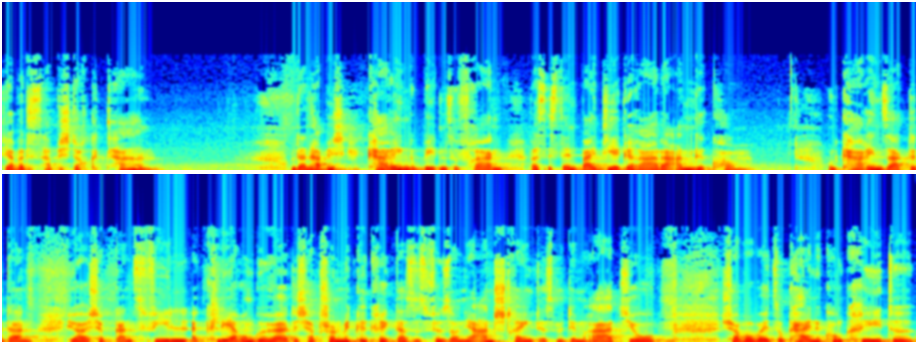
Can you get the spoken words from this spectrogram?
ja, aber das habe ich doch getan. Und dann habe ich Karin gebeten zu fragen, was ist denn bei dir gerade angekommen? Und Karin sagte dann, ja, ich habe ganz viel Erklärung gehört. Ich habe schon mitgekriegt, dass es für Sonja anstrengend ist mit dem Radio. Ich habe aber jetzt so keine konkrete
